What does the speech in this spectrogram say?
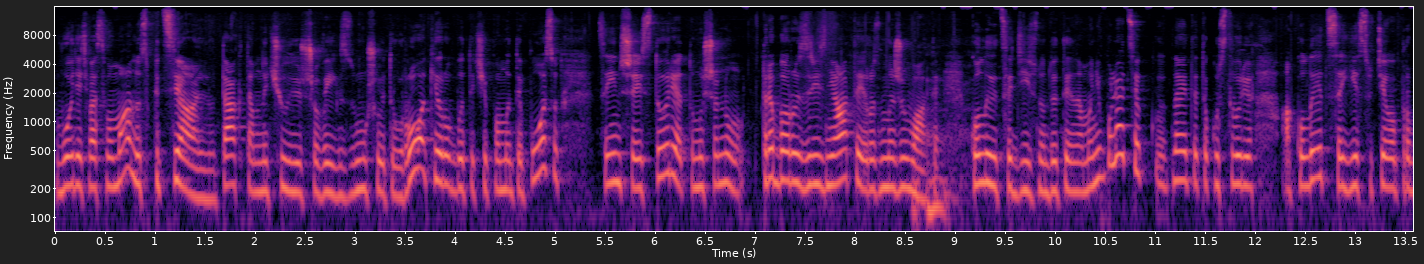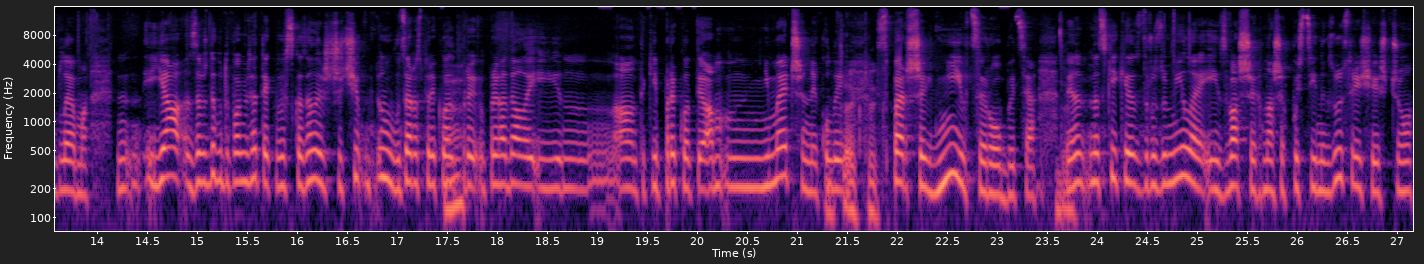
вводять вас в оману спеціально. Так там не чують, що ви їх змушуєте уроки робити чи помити посуд. Це інша історія, тому що ну треба розрізняти і розмежувати, коли це дійсно дитина маніпуляція, знаєте, таку створює, а коли це є суттєва проблема. Я завжди буду пам'ятати, як ви сказали, що чим ну зараз приклад при, пригадали і а, такий приклад а, Німеччини, коли Так, так. з перших днів це робиться. Я, наскільки я зрозуміла із ваших наших постійних зустрічей, що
